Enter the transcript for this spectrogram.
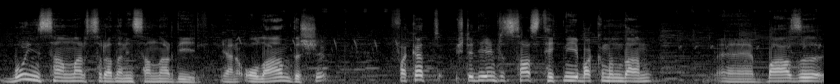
Bu insanlar sıradan insanlar değil. Yani olağan dışı. Fakat işte diyelim ki saz tekniği bakımından e, bazı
